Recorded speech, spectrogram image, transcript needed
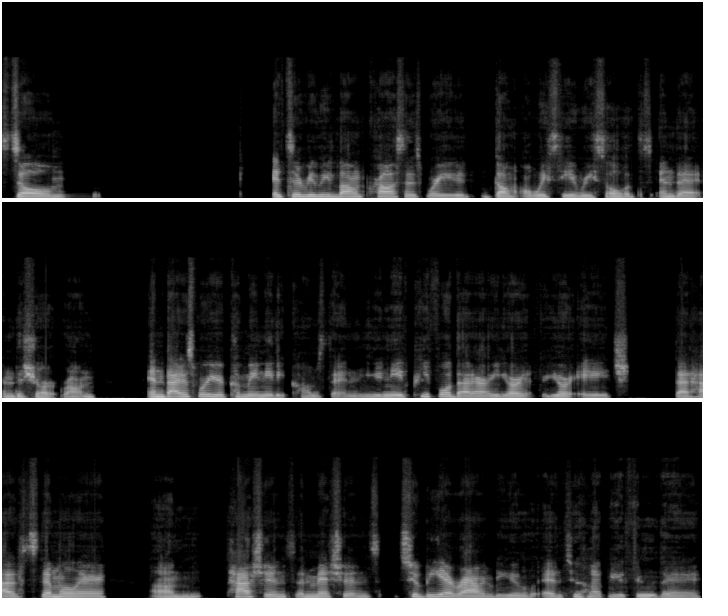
So it's a really long process where you don't always see results in the in the short run and that is where your community comes in you need people that are your your age that have similar um, passions and missions to be around you and to help you through the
